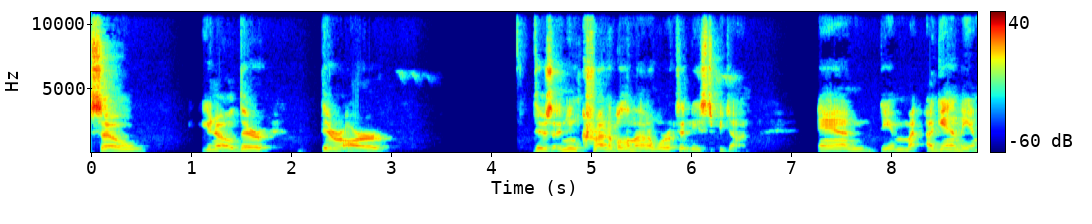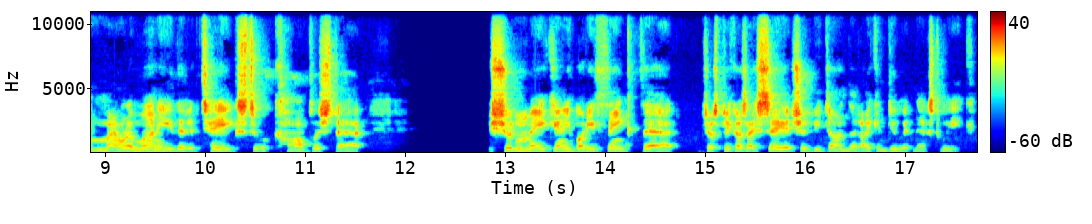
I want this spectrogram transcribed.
so, you know, there there are there's an incredible amount of work that needs to be done, and the again the amount of money that it takes to accomplish that shouldn't make anybody think that just because I say it should be done that I can do it next week.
